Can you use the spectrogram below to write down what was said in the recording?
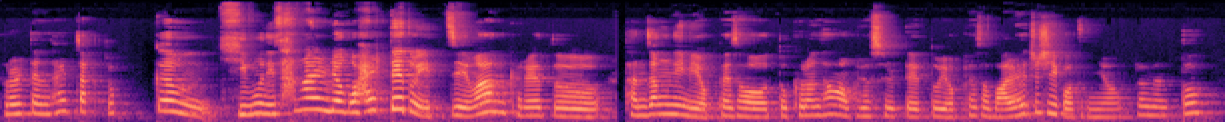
그럴 때는 살짝 조금 기분이 상하려고 할 때도 있지만 그래도 단장님이 옆에서 또 그런 상황 보셨을 때 또 옆에서 말해 주시거든요. 그러면 또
